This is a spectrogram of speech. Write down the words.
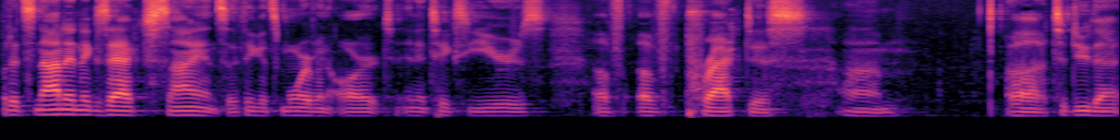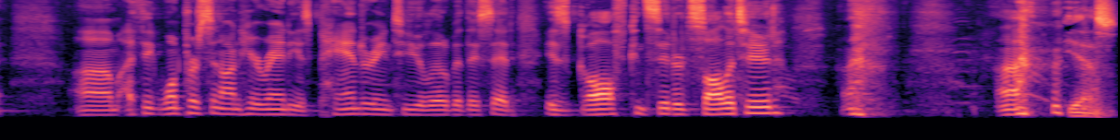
But it's not an exact science. I think it's more of an art, and it takes years of, of practice um, uh, to do that. Um, I think one person on here, Randy, is pandering to you a little bit. They said, Is golf considered solitude? Uh, yes.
